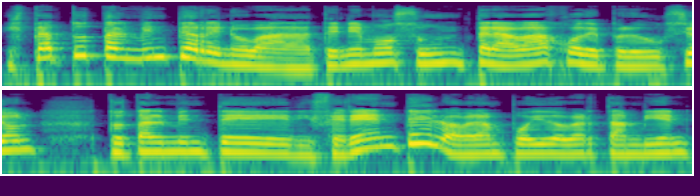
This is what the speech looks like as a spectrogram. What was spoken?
está totalmente renovada. Tenemos un trabajo de producción totalmente diferente, lo habrán podido ver también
